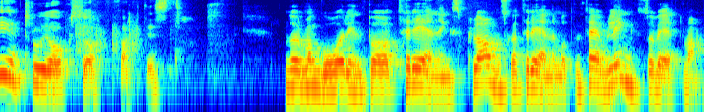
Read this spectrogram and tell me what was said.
Det tror jeg også, faktisk. Når man går inn på treningsplan og skal trene mot en tevling, så vet man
